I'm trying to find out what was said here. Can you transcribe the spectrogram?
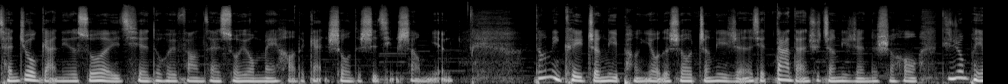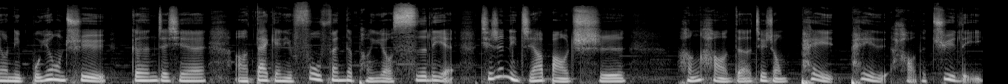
成就感，你的所有一切都会放在所有美好的感受的事情上面。当你可以整理朋友的时候，整理人，而且大胆去整理人的时候，听众朋友，你不用去跟这些啊、带给你负分的朋友撕裂。其实你只要保持很好的这种配配好的距离，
